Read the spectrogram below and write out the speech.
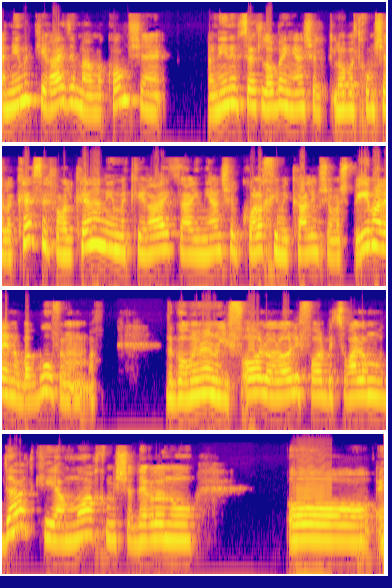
אני מכירה את זה מהמקום שאני נמצאת לא בעניין של, לא בתחום של הכסף, אבל כן אני מכירה את העניין של כל הכימיקלים שמשפיעים עלינו בגוף וגורמים לנו לפעול או לא לפעול בצורה לא מודעת, כי המוח משדר לנו או, אה,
